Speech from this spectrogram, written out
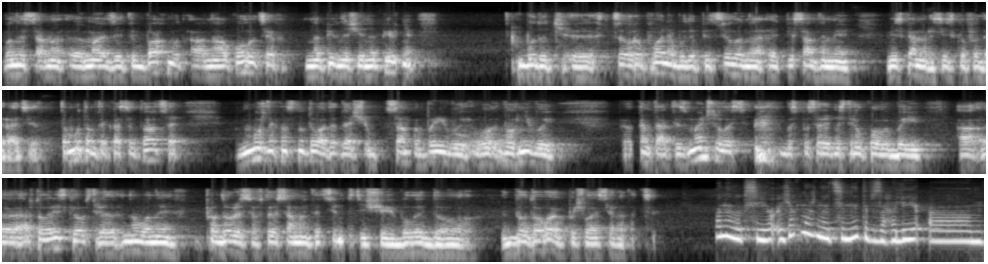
Вони саме е, мають зайти в Бахмут, а на околицях на півночі і на півдні будуть е, це угрупування буде підсилено десантними військами Російської Федерації. Тому там така ситуація. Можна констатувати, да, що саме бойові во- вогневі контакти зменшились, безпосередньо стрілкові бої, а артилерійські обстріли ну вони продовжуються в той самій інтенсивності, що і були до, до того, як почалася ротація. Пане Олексію, як можна оцінити взагалі е,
